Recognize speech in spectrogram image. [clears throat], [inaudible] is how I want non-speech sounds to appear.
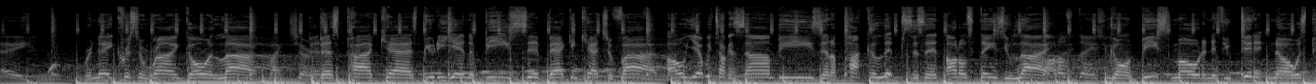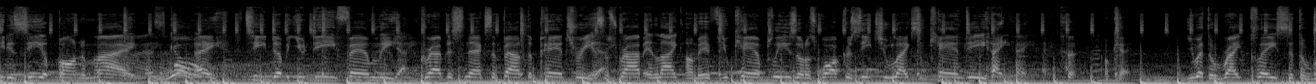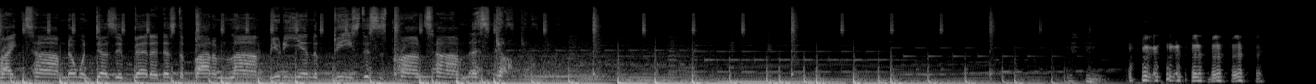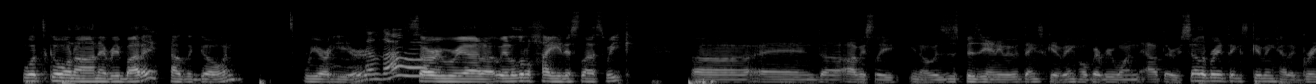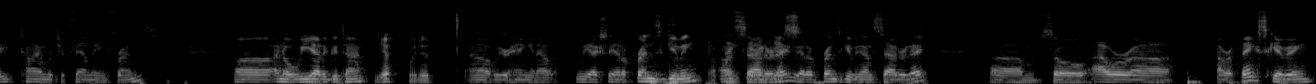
Hey, Renee, Chris, and Ryan going live. Best podcast, Beauty and the Beast. Sit back and catch a vibe. Oh yeah, we talking zombies and apocalypses and all those things you like. Going beast mode, and if you didn't know, it's Peter Z up on the mic. Hey, TWD family, grab the snacks about the pantry and subscribe and like them if you can, please. Or those walkers eat you like some candy. Hey, Hey, [laughs] okay. You at the right place at the right time. No one does it better, that's the bottom line. Beauty and the Beast, this is prime time. Let's go. [laughs] What's going on, everybody? How's it going? We are here. Hello. Sorry, we had a we had a little hiatus last week, uh, and uh, obviously, you know, it was just busy anyway with Thanksgiving. Hope everyone out there who celebrated Thanksgiving had a great time with your family and friends. Uh, I know we had a good time. Yeah, we did. Uh, we were hanging out. We actually had a friendsgiving A on Saturday. yes. We had a friendsgiving on Saturday. Um, so our uh, our Thanksgiving,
